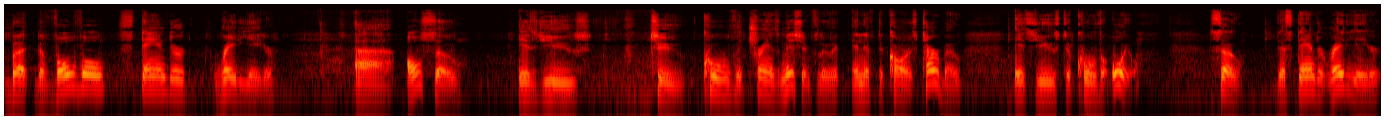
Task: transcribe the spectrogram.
but the Volvo standard radiator uh, also is used to cool the transmission fluid and if the car is turbo it's used to cool the oil. So the standard radiator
